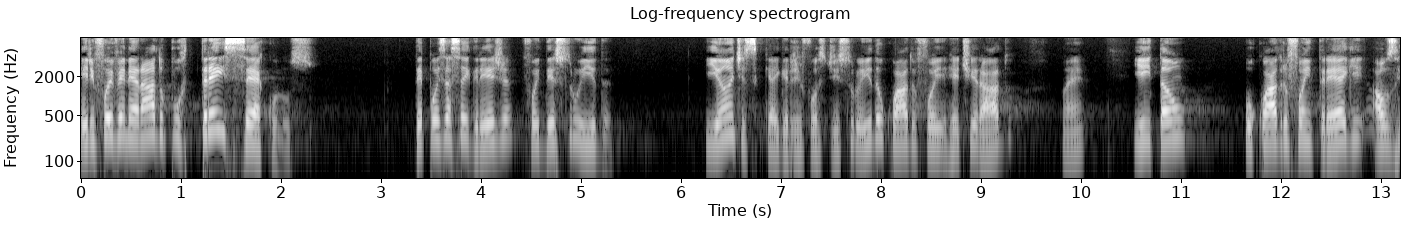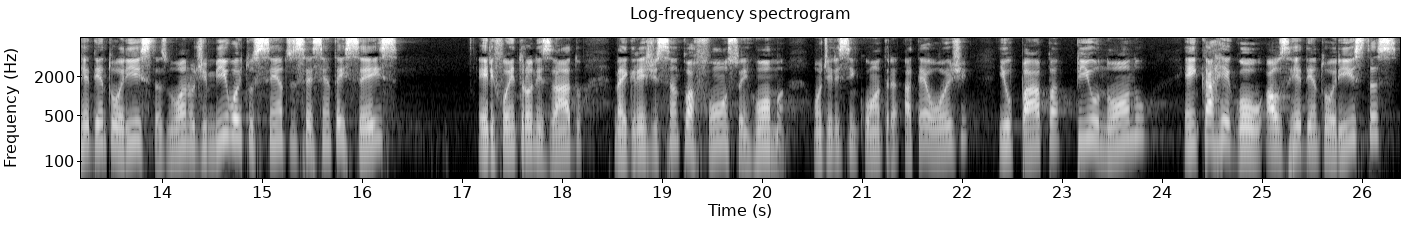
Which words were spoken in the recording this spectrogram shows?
ele foi venerado por três séculos. Depois essa igreja foi destruída. E antes que a igreja fosse destruída, o quadro foi retirado, não é? e então o quadro foi entregue aos redentoristas. No ano de 1866, ele foi entronizado na igreja de Santo Afonso, em Roma, onde ele se encontra até hoje, e o Papa Pio IX encarregou aos redentoristas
